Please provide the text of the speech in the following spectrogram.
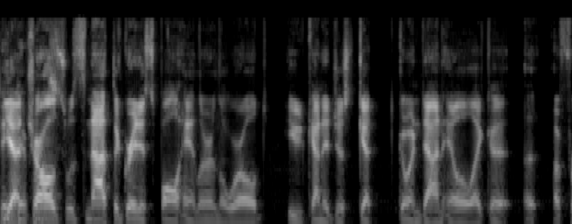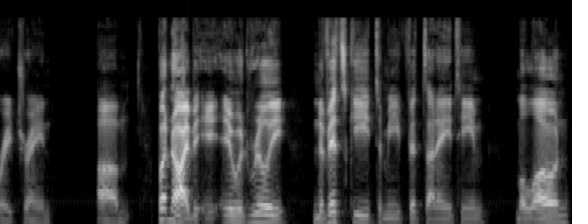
Big yeah, difference. Charles was not the greatest ball handler in the world. He would kind of just get going downhill like a, a, a freight train. Um, but no, I, it, it would really Nowitzki to me fits on any team. Malone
